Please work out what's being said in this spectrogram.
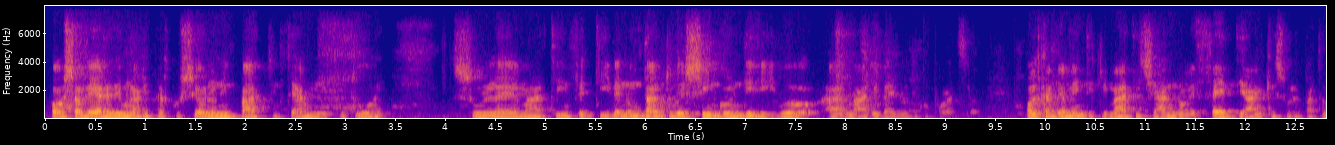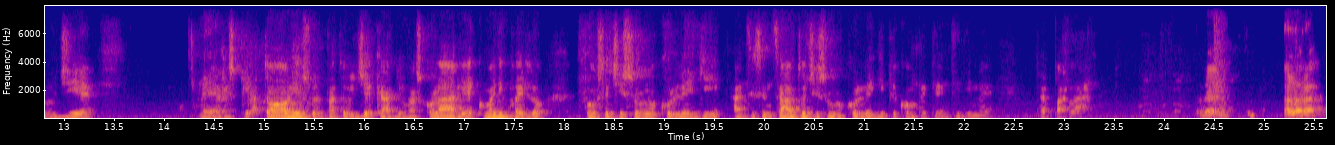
possa avere una ripercussione, un impatto in termini futuri sulle malattie infettive, non tanto del singolo individuo, eh, ma a livello di popolazione. Poi i cambiamenti climatici hanno effetti anche sulle patologie eh, respiratorie, sulle patologie cardiovascolari, ecco, ma di quello forse ci sono colleghi, anzi senz'altro ci sono colleghi più competenti di me per parlare. Bene, allora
